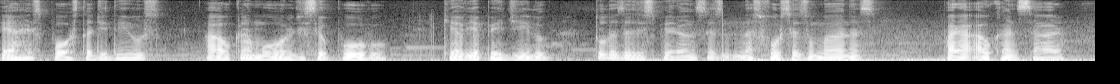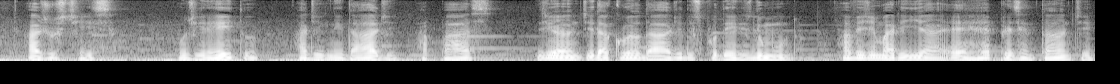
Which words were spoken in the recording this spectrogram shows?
é a resposta de Deus ao clamor de seu povo que havia perdido todas as esperanças nas forças humanas para alcançar a justiça, o direito, a dignidade, a paz diante da crueldade dos poderes do mundo. A Virgem Maria é representante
